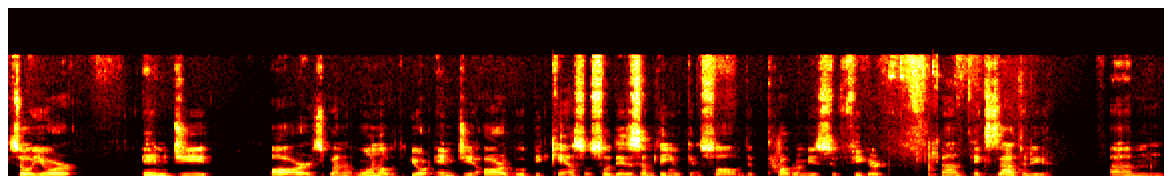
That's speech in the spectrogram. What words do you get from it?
So your mg R is gonna, one of your MGR will be canceled. So this is something you can solve. The problem is to figure um, exactly um,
